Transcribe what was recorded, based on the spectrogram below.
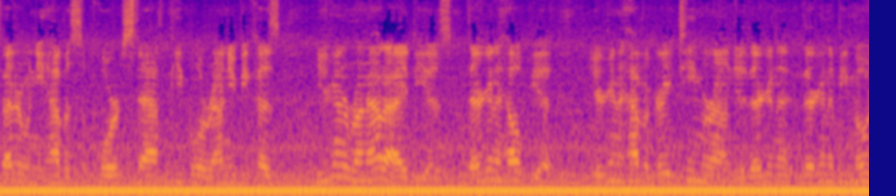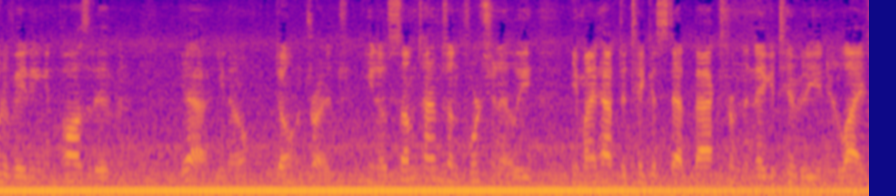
better when you have a support staff people around you because you're going to run out of ideas they're going to help you you're going to have a great team around you they're going to they're to be motivating and positive. positive and yeah you know don't try you know sometimes unfortunately you might have to take a step back from the negativity in your life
